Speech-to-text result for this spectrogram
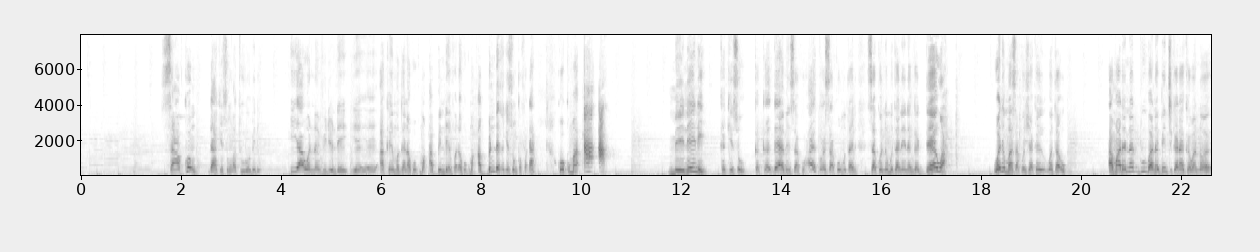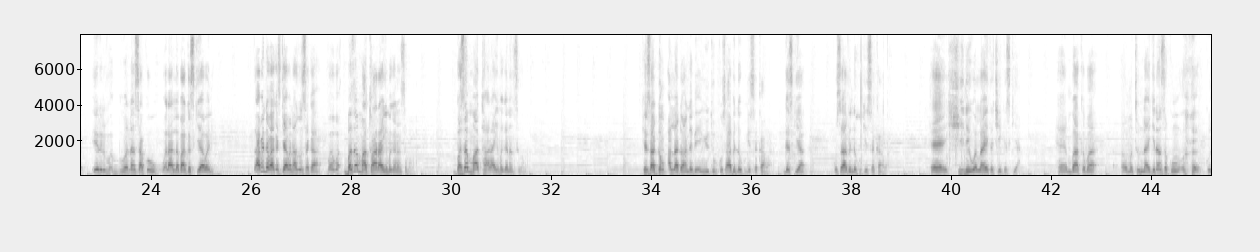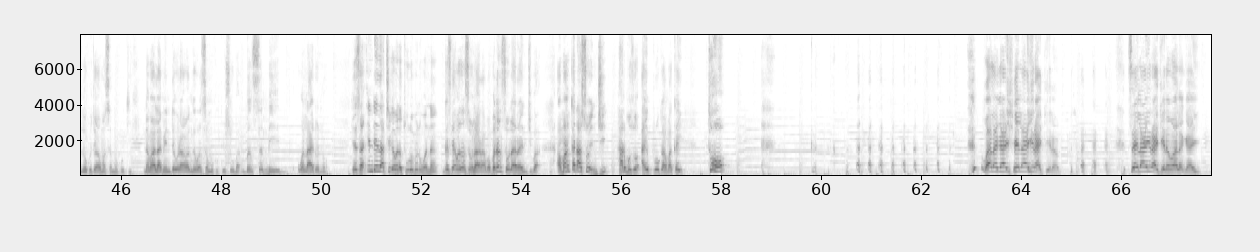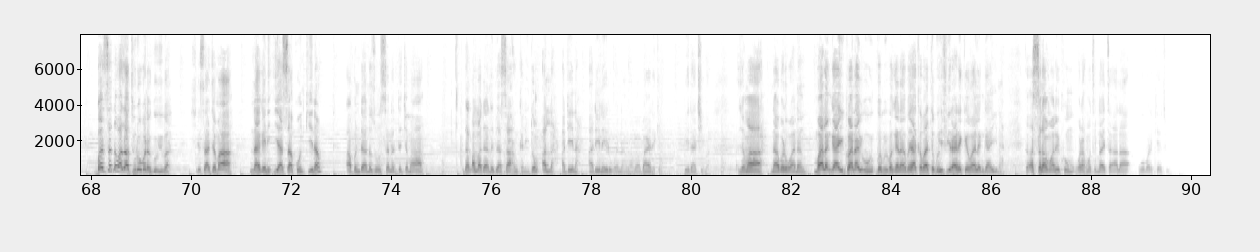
Sakon da ake son a turo mini iya wannan bidiyon da aka yi magana ko kuma abin da ya faɗa ko kuma abin da kake son ka faɗa ko kuma a'a menene kake so? Ka gaya min sako. Ai kawai sako mutane sakonnin mutane nan ga da yawa. Wani ma saƙon shi kai wata uku. Amma da na duba na bincika na kamar nawa irin wannan sako wala Allah ba gaskiya ba ne abin da ba gaskiya ba na zo saka. Ba zan ma tara yi maganar sa ba. Ba zan ma tara yi maganar sa ba yasa don Allah don annabi in YouTube ku sa abin da kuke sakawa gaskiya. Ku sa abin da kuke sakawa. Eh shine wallahi ita ce gaskiya. In ba ka ba mutum na gidansa ku zo ku jawo masa makoki. Na malamin daurawan ga ban san mu kuke so ba. Ban san me wallahi don know. Yasa in dai za ci gaba da turo mini wannan gaskiya ba zan saurara ba ba zan saurara in ji ba. Amma in kana so in ji har mu zo a yi program kai to wala gayi sai lahira kenan. Sai lahira kenan wala gayi. Ban san da za turo mana gobe ba. Shi yasa jama'a ina gani iya saƙon kenan abin da na zo sanar da jama'a. Dan Allah da annabi sa hankali don Allah a daina a daina irin wannan ba baya da kyau. Bai dace ba. Jama'a na bar wa nan. Malam gayi kwana biyu ba mu magana ba. Ya kamata mu yi fira da kai malam gayi na. To assalamu alaikum wa rahmatullahi ta'ala wa barakatuh.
